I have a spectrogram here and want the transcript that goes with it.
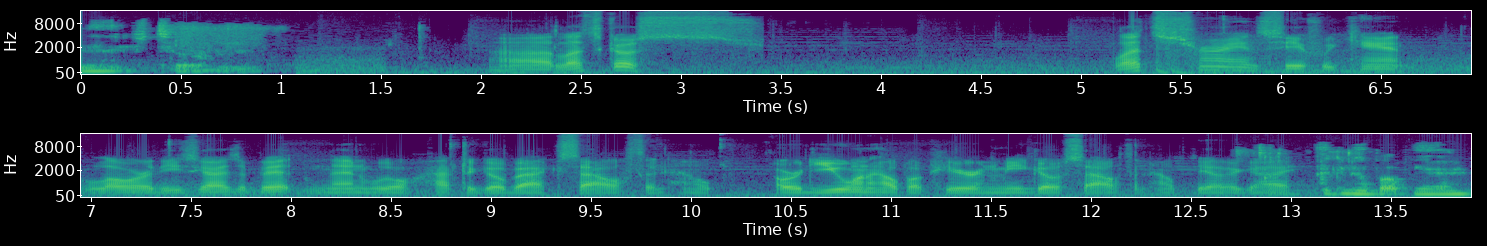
There's two of them. Uh, let's go. S- let's try and see if we can't lower these guys a bit, and then we'll have to go back south and help. Or do you want to help up here and me go south and help the other guy? I can help up here.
